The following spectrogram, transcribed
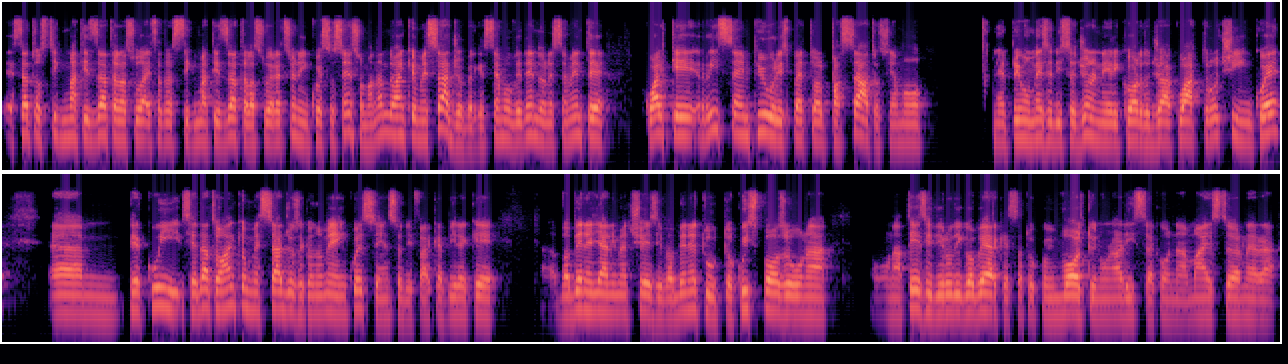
è, stata stigmatizzata la sua reazione in questo senso, mandando anche un messaggio, perché stiamo vedendo onestamente qualche rissa in più rispetto al passato, siamo nel primo mese di stagione ne ricordo già 4 o 5, ehm, per cui si è dato anche un messaggio, secondo me, in quel senso di far capire che uh, va bene gli animi accesi, va bene tutto. Qui sposo una, una, tesi di Rudy Gobert che è stato coinvolto in una lista con Miles Turner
